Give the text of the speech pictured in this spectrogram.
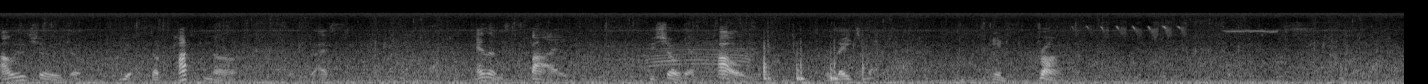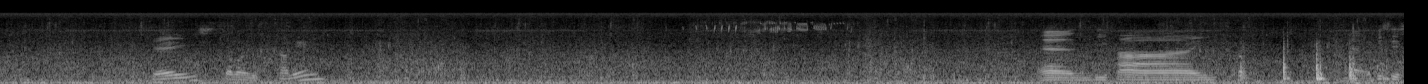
I will show you the the partner as enemy spy to show them how the later became strong. Okay, someone is coming. And behind, yeah, this is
